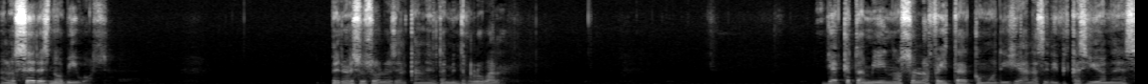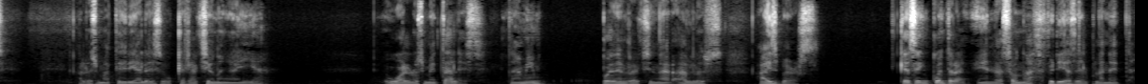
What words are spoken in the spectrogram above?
a los seres no vivos. Pero eso solo es el calentamiento global. Ya que también no solo afecta, como dije, a las edificaciones, a los materiales o que reaccionan a ella, o a los metales. También pueden reaccionar a los icebergs que se encuentran en las zonas frías del planeta.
